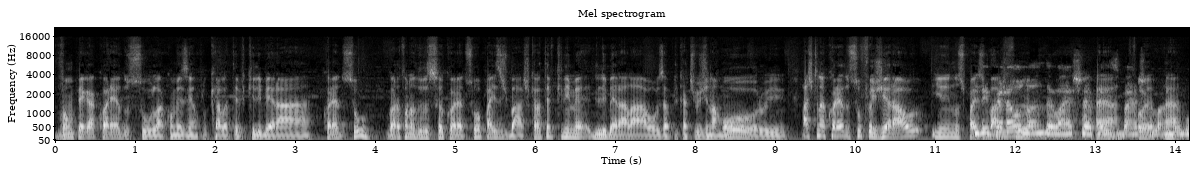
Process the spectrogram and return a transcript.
vamos pegar a Coreia do Sul lá como exemplo, que ela teve que liberar. Coreia do Sul? Agora eu tô na dúvida se foi Coreia do Sul ou Países Baixos. Que ela teve que liberar lá os aplicativos de namoro e. Acho que na Coreia do Sul foi geral e nos Países foi Baixos. na foi- Holanda, eu acho, é Países É, Baixos, Holanda,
